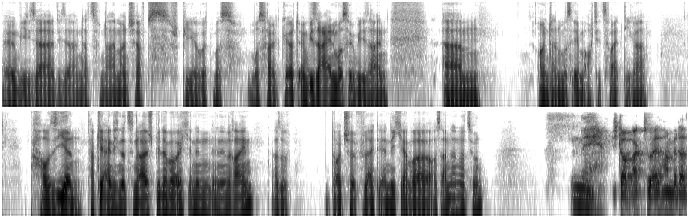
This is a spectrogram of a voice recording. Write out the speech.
irgendwie dieser, dieser Nationalmannschaftsspielrhythmus muss halt, gehört irgendwie sein, muss irgendwie sein. Ähm, und dann muss eben auch die Zweitliga pausieren. Habt ihr eigentlich Nationalspieler bei euch in den, in den Reihen? Also Deutsche vielleicht eher nicht, aber aus anderen Nationen? Nee, ich glaube, aktuell haben wir da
